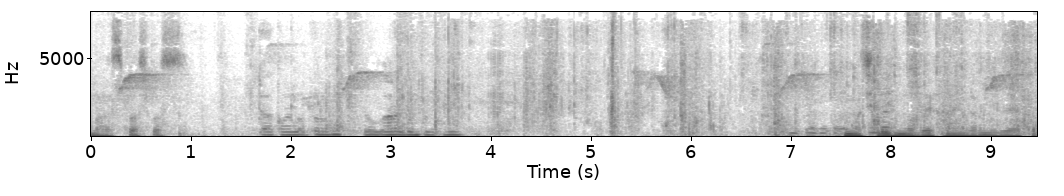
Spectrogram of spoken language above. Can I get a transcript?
बस बस बस। मछली हम लोग देख रहे हैं अगर मिल जाए तो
